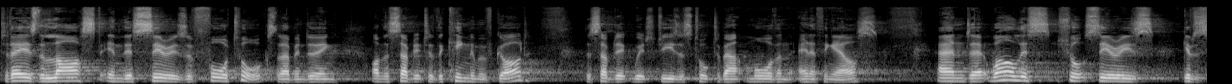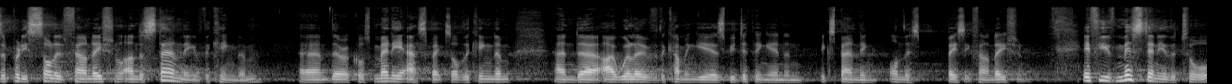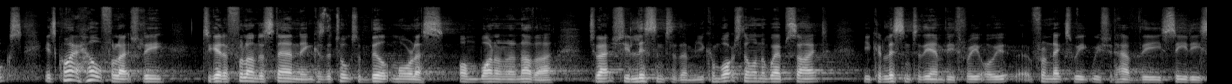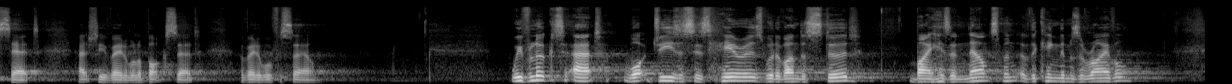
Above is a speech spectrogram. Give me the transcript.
Today is the last in this series of four talks that I've been doing on the subject of the kingdom of God, the subject which Jesus talked about more than anything else. And uh, while this short series gives us a pretty solid foundational understanding of the kingdom, um, there are, of course, many aspects of the kingdom, and uh, I will, over the coming years, be dipping in and expanding on this basic foundation. If you've missed any of the talks, it's quite helpful, actually, to get a full understanding, because the talks are built more or less on one on another, to actually listen to them. You can watch them on the website, you can listen to the MP3, or from next week we should have the CD set actually available, a box set available for sale. We've looked at what Jesus' hearers would have understood by his announcement of the kingdom's arrival.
